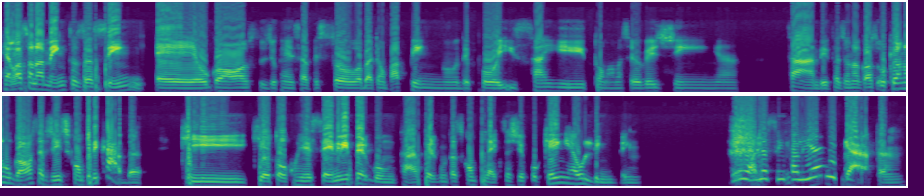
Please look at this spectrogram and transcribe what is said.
relacionamentos assim, é, eu gosto de conhecer a pessoa, bater um papinho, depois sair, tomar uma cervejinha, sabe? Fazer um negócio. O que eu não gosto é de gente complicada. Que, que eu tô conhecendo e me pergunta perguntas complexas, tipo, quem é o Linden? Eu olho assim e falo, e aí, gata?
